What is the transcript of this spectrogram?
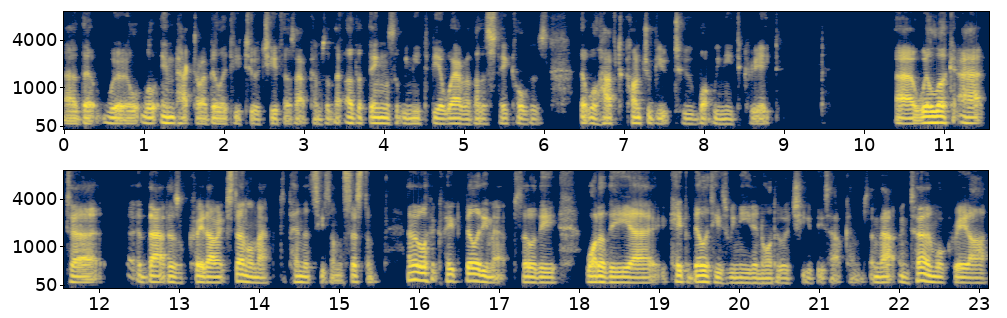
uh, that will, will impact our ability to achieve those outcomes? Are there other things that we need to be aware of, other stakeholders that will have to contribute to what we need to create? Uh, we'll look at uh, that as create our external map of dependencies on the system. And we'll look at capability map. So the what are the uh, capabilities we need in order to achieve these outcomes? And that in turn will create our,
